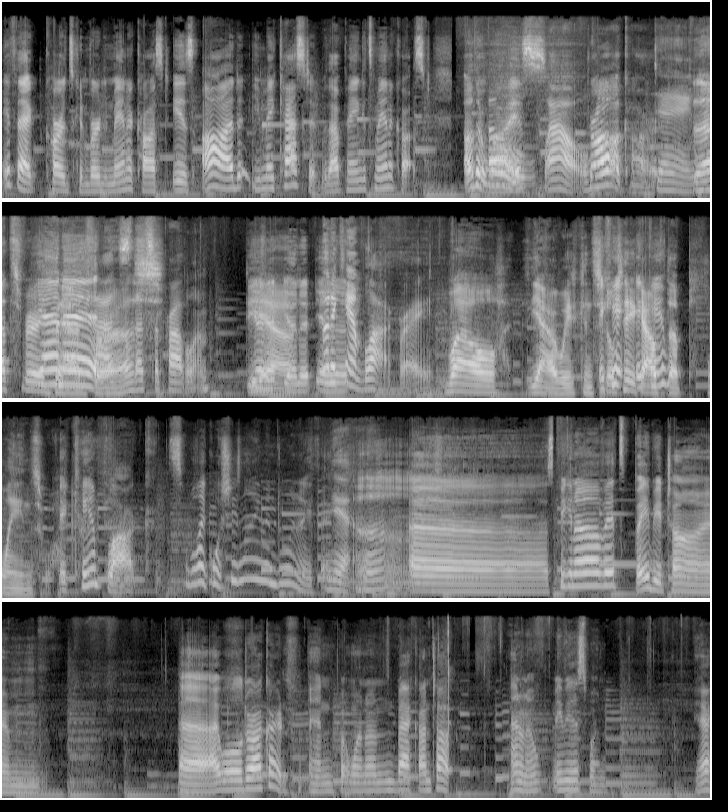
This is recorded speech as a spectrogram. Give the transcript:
If that card's converted mana cost is odd, you may cast it without paying its mana cost. Otherwise, Oh, wow. draw a card. Dang. That's very Yeah, bad for that's, us. that's the problem. Yeah. Yennet, But it can't block, right? Well, yeah, we can still can't- take out can't- the planeswalker. It can't block. So like, well, she's not even doing anything. Yeah. Uh, speaking of, it's baby time. Uh, I will draw a card and put one on back on top. I don't know, maybe this one. Yeah.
